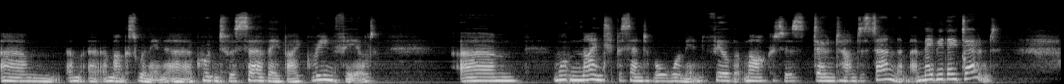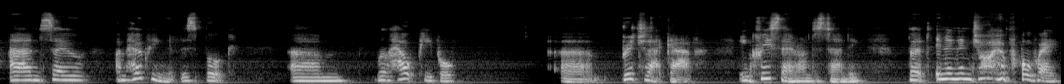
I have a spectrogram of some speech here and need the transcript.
um, amongst women. Uh, according to a survey by Greenfield, um, more than 90% of all women feel that marketers don't understand them, and maybe they don't. And so I'm hoping that this book um, will help people uh, bridge that gap, increase their understanding, but in an enjoyable way.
